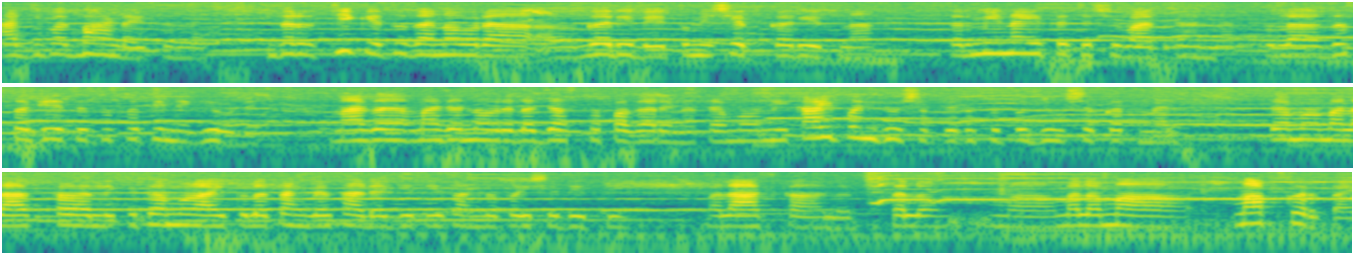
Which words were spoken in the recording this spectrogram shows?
अजिबात भांडायचं नाही. जर ठीक आहे तुझा नवरा गरीब आहे तुम्ही शेतकरी आहेत ना तर मी नाही त्याच्याशी वाद घालणार. तुला जसं घ्यायचं तसं तिने घेऊ दे. माझा माझ्या नवऱ्याला जास्त पगार आहे ना त्यामुळे मी काही पण घेऊ शकते तसं तू घेऊ शकत नाही. त्यामुळे मला आज कळालं की त्यामुळे आई तुला चांगल्या साड्या घेते चांगले पैसे देते. मला आज कळालं. त्याला म- मला मा माफ करताय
